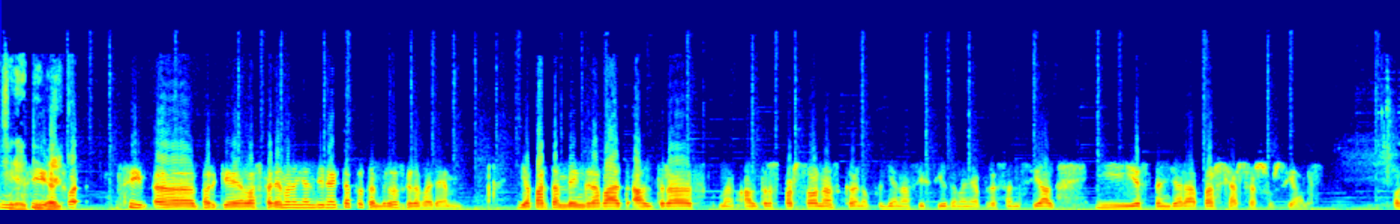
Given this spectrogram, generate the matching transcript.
fareu sí, públic? fa... sí eh, perquè les farem allà en directe, però també les gravarem. I a part també hem gravat altres, bueno, altres persones que no podien assistir de manera presencial i es penjarà per xarxes socials. O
